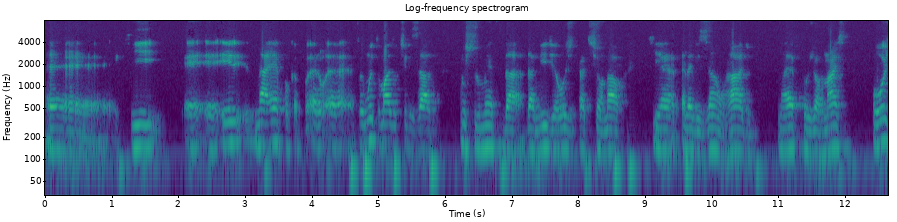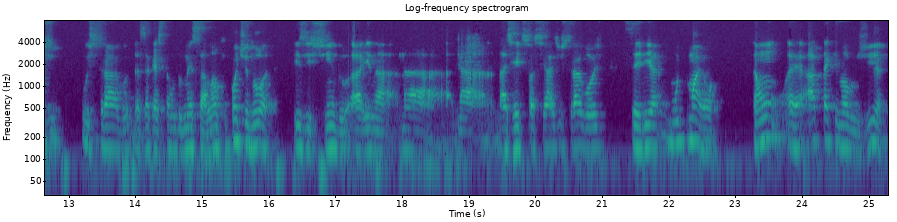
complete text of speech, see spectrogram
é, que é, é, ele, na época era, foi muito mais utilizado um instrumento da, da mídia hoje tradicional, que é a televisão, rádio, na época os jornais. Hoje, o estrago dessa questão do mensalão, que continua existindo aí na, na, na, nas redes sociais, o estrago hoje seria muito maior. Então, é, a tecnologia,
